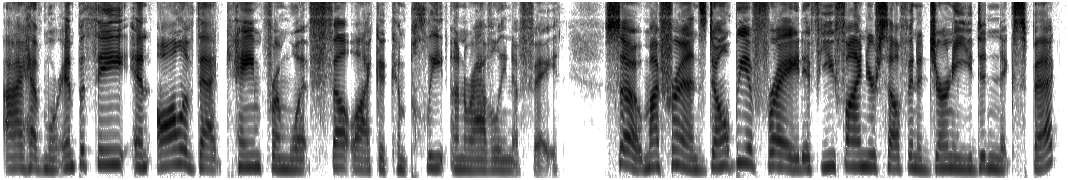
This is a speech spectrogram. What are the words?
I have more empathy. And all of that came from what felt like a complete unraveling of faith. So, my friends, don't be afraid if you find yourself in a journey you didn't expect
